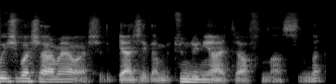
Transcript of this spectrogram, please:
bu işi başarmaya başladık gerçekten bütün dünya etrafında aslında.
